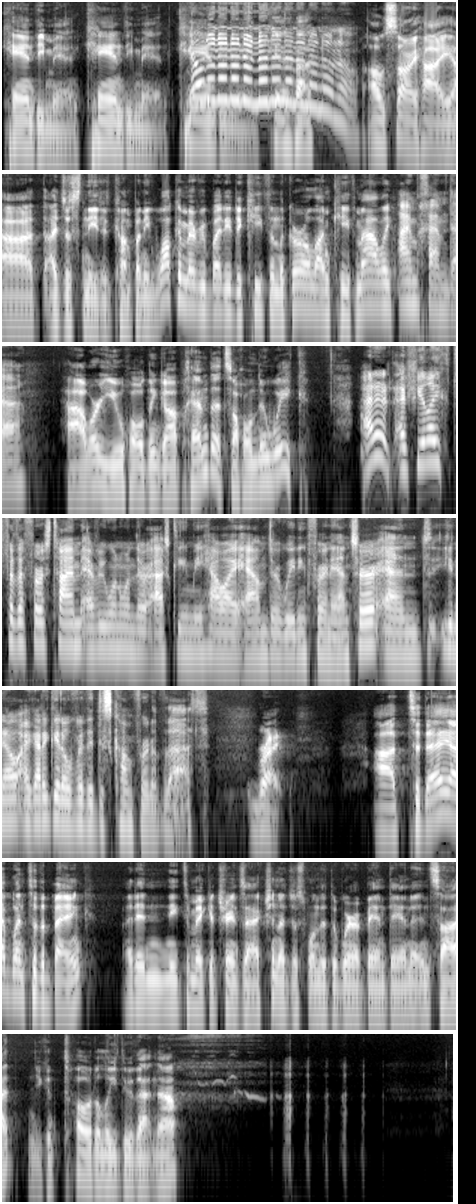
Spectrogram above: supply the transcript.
Candyman, Candyman, Candyman. No, no, no, no, no, no, no, no, no, no, no, no. Oh, sorry. Hi. Uh, I just needed company. Welcome everybody to Keith and the Girl. I'm Keith Malley. I'm Chemda. How are you holding up, Chemda? It's a whole new week. I don't. I feel like for the first time, everyone when they're asking me how I am, they're waiting for an answer, and you know, I got to get over the discomfort of that. Right. Uh, today I went to the bank. I didn't need to make a transaction. I just wanted to wear a bandana inside. You can totally do that now.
